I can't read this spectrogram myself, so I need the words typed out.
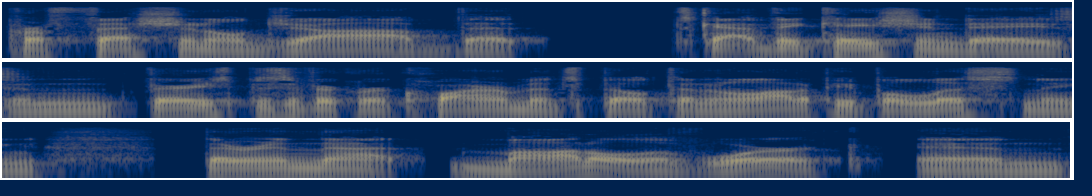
professional job that it's got vacation days and very specific requirements built in. And a lot of people listening, they're in that model of work. And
